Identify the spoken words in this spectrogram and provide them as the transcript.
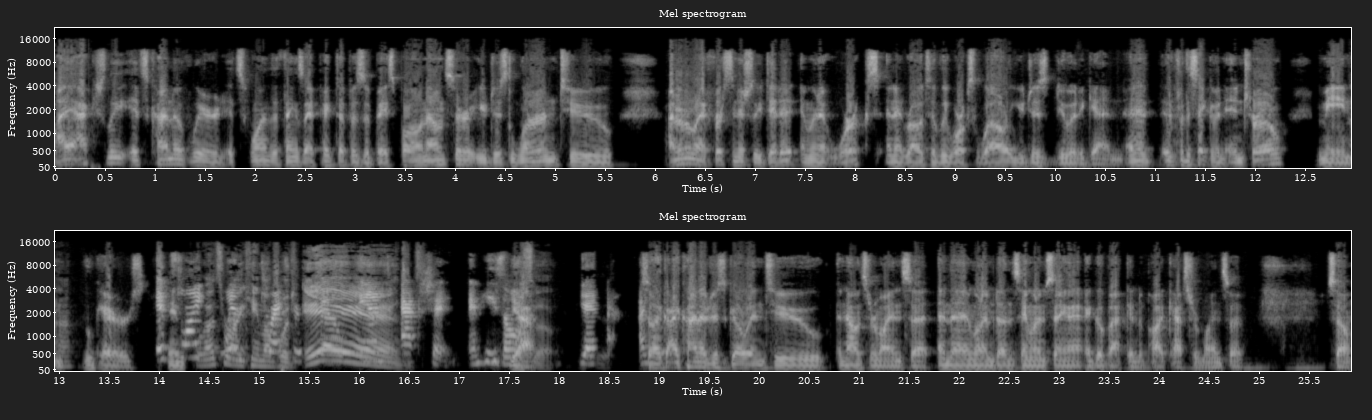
I actually, it's kind of weird. It's one of the things I picked up as a baseball announcer. You just learn to, I don't know when I first initially did it, and when it works and it relatively works well, you just do it again. And, it, and for the sake of an intro, I mean, Uh-huh. who cares? It's And like Well, that's where I came up with and. and action, and he's on. Yeah. So, yeah. so I, I kind of just go into announcer mindset, and then when I'm done saying what I'm saying, I, I go back into podcaster mindset. So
